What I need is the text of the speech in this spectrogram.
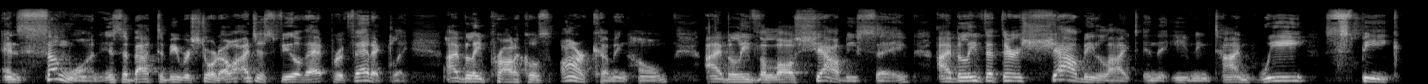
and someone is about to be restored. Oh, I just feel that prophetically. I believe prodigals are coming home. I believe the lost shall be saved. I believe that there shall be light in the evening time. We speak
